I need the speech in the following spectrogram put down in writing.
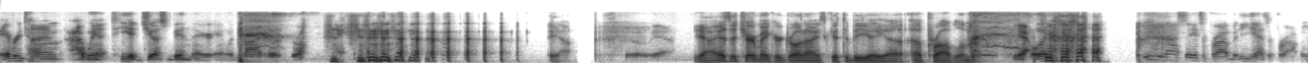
every time I went, he had just been there and would buy the draw. yeah. So, yeah. Yeah, as a chair maker, draw knives get to be a a, a problem. yeah, well, he would not say it's a problem, but he has a problem.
